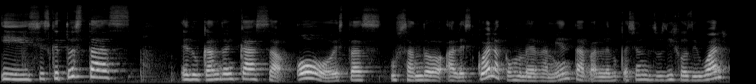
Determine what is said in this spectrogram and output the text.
Y si es que tú estás educando en casa o estás usando a la escuela como una herramienta para la educación de tus hijos igual,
